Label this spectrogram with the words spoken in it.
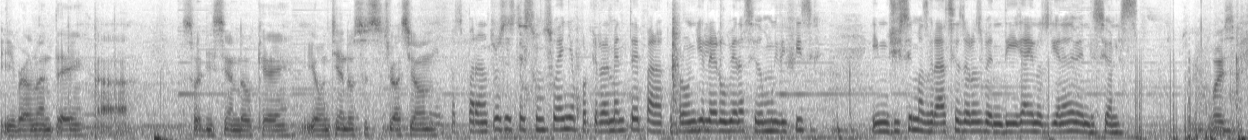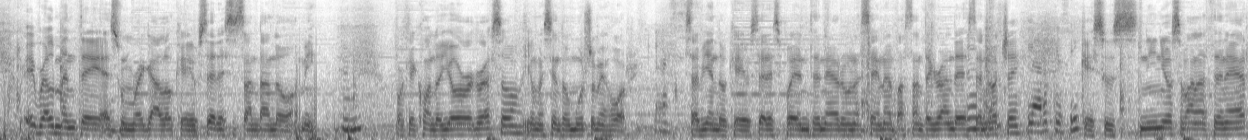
y realmente ah, estoy diciendo que yo entiendo su situación. Pues para nosotros este es un sueño porque realmente para comprar un hielero hubiera sido muy difícil. Y muchísimas gracias, Dios los bendiga y nos llene de bendiciones. Pues eh, realmente es un regalo que ustedes están dando a mí. Porque cuando yo regreso, yo me siento mucho mejor. Gracias. Sabiendo que ustedes pueden tener una cena bastante grande esta Ujú, noche. Claro que sí. Que sus niños van a tener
